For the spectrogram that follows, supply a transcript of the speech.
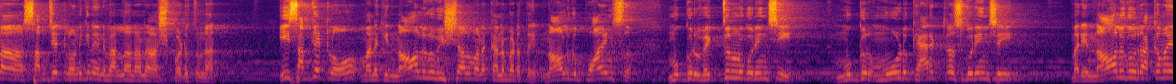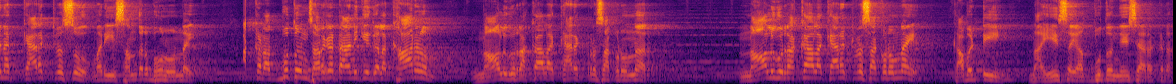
నా సబ్జెక్ట్లోనికి నేను వెళ్ళాలని ఆశపడుతున్నాను. ఈ సబ్జెక్ట్లో మనకి నాలుగు విషయాలు మనకు కనబడతాయి. నాలుగు పాయింట్స్ ముగ్గురు వ్యక్తులను గురించి ముగ్గురు మూడు క్యారెక్టర్స్ గురించి మరి నాలుగు రకమైన క్యారెక్టర్స్ మరి ఈ సందర్భంలో ఉన్నాయి. అక్కడ అద్భుతం జరగటానికి గల కారణం నాలుగు రకాల క్యారెక్టర్స్ అక్కడ ఉన్నారు. నాలుగు రకాల క్యారెక్టర్స్ అక్కడ ఉన్నాయి. కాబట్టి నా ఏసై అద్భుతం చేశారు అక్కడ.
